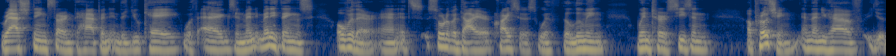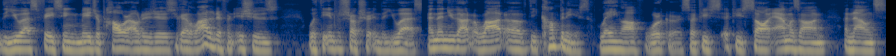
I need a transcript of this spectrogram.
rationing starting to happen in the UK with eggs and many, many things over there. And it's sort of a dire crisis with the looming winter season approaching. And then you have the US facing major power outages. You got a lot of different issues with the infrastructure in the US. And then you got a lot of the companies laying off workers. So if you if you saw Amazon announce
